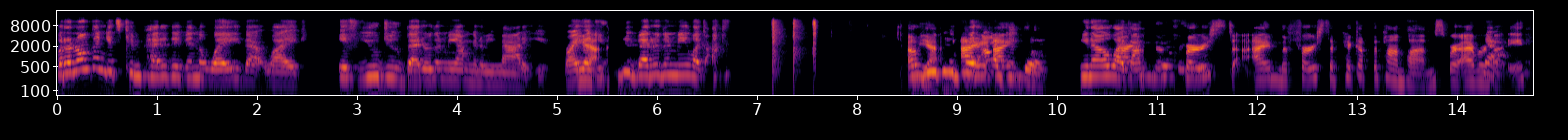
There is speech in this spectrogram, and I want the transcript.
but I don't think it's competitive in the way that like if you do better than me, I'm going to be mad at you, right? Yeah. Like if you do better than me, like oh yeah you good, I, I'll I, good. You know, like I'm, I'm the for you. first i'm the first to pick up the pom-poms for everybody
